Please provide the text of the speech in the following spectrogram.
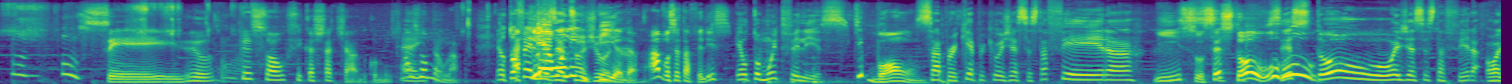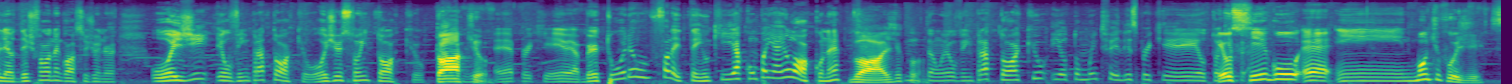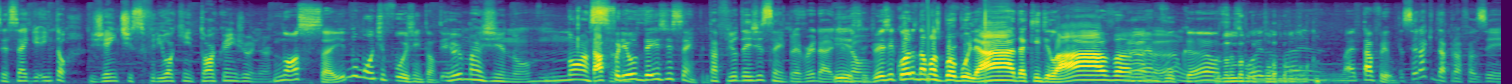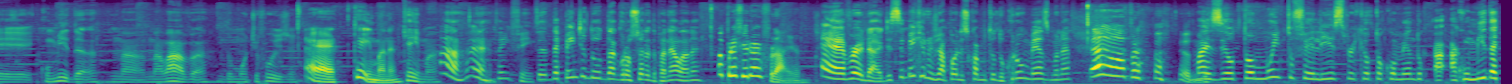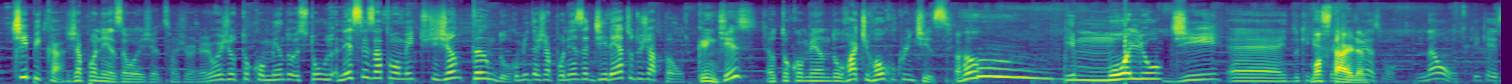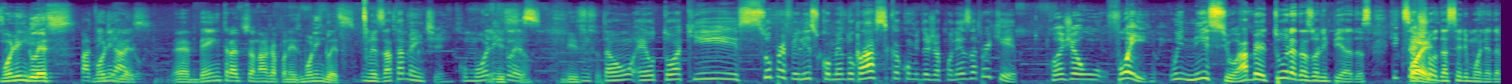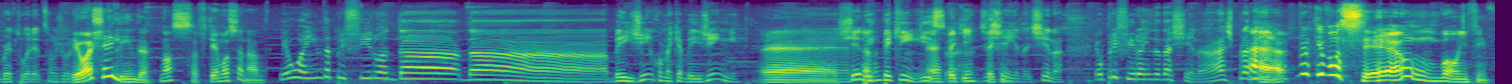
Não sei, viu? O pessoal fica chateado comigo. Mas É, vamos então. lá. Eu tô Aqui feliz, é Edson Olimpíada. Júnior. Ah, você tá feliz? Eu tô muito feliz. Que bom. Sabe por quê? Porque hoje é sexta-feira. Isso, sextou. Uhul. Sextou! Hoje é sexta-feira. Olha, deixa eu falar um negócio, Júnior. Hoje eu vim pra Tóquio. Hoje eu estou em Tóquio. Tóquio. É, porque abertura eu falei, tenho que acompanhar em loco, né? Lógico. Então eu vim pra Tóquio e eu tô muito feliz porque eu tô Eu aqui. sigo é, em Monte Fuji. Você segue. Então, gente, esfriou aqui em Tóquio, hein, Júnior? Nossa, e no Monte Fuji então? Eu imagino. Nossa. Tá frio desde sempre. Tá frio desde sempre, é verdade. Isso, de vez em quando dá umas borbulhadas aqui de lava, né? Aham. Vulcão, essas coisas, mas, mas tá frio. Será que dá pra fazer comida na, na lava do Monte Fuji? É, queima, né? Queima. Ah, é, enfim. Depende do- da grossura da panela, né? Eu prefiro air fryer. É, é verdade. Se bem que no Japão eles comem tudo cru mesmo, né? É, pra... Mas eu tô muito feliz porque eu tô comendo a, a comida típica japonesa hoje, Edson Júnior. Hoje eu tô comendo, estou nesse exato momento jantando comida japonesa direto do Japão. Cream cheese? Eu tô comendo hot roll com cream cheese. Uh, E molho de. É, do que, que Mostarda. é aqui mesmo? Não, o que, que é isso? molho aqui? inglês. Patê molho inglês. É bem tradicional japonês, molho inglês. Exatamente, com molho Isso, inglês. isso. Então eu tô aqui super feliz comendo clássica comida japonesa, por quê? Hoje eu, foi o início, a abertura das Olimpíadas. O que, que você Foi. achou da cerimônia da abertura, Edson Júnior? Eu achei linda. Nossa, fiquei emocionado. Eu ainda prefiro a da. da. Beijing, como é que é Beijing? É. China, Pe- né? Pequim, É, isso. Pequim, de Pequim. China, China. Eu prefiro ainda da China. Acho pra mim. É, porque você é um. Bom, enfim.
